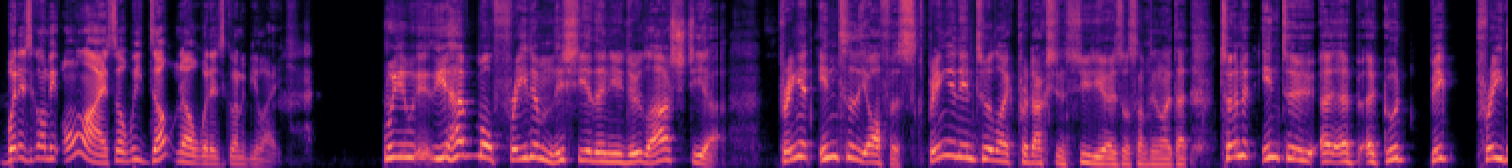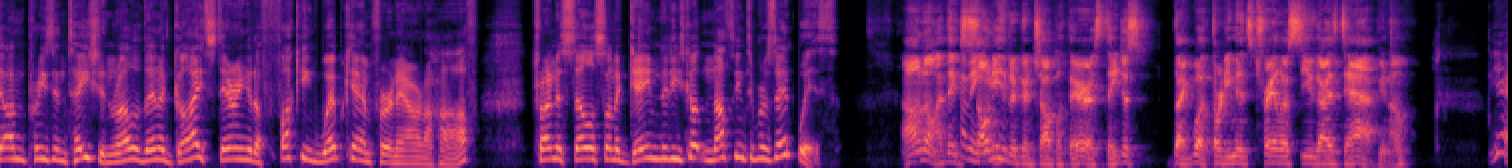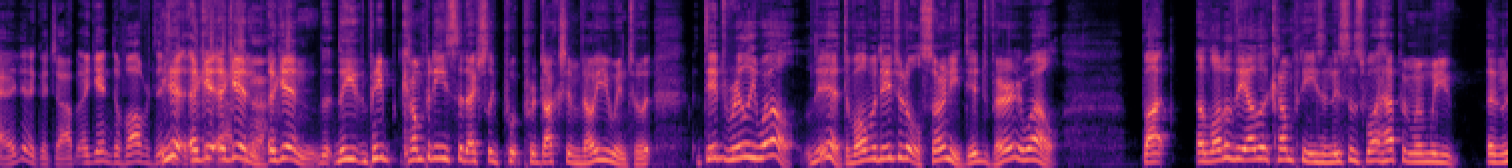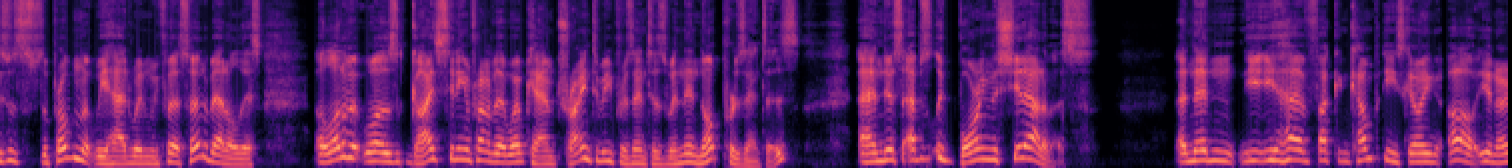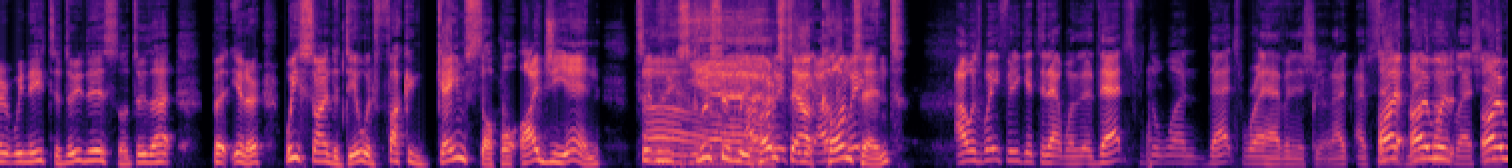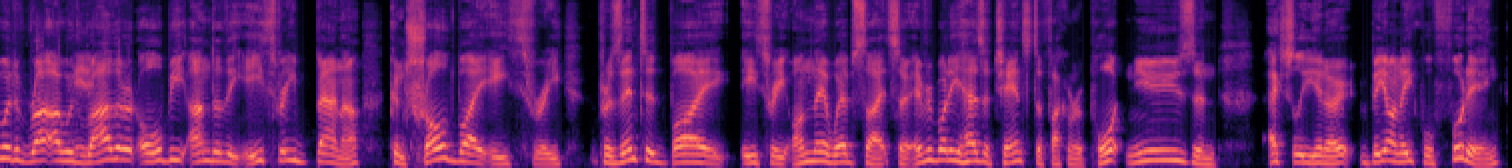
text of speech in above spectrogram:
But it's going to be online, so we don't know what it's going to be like. we, we you have more freedom this year than you do last year. Bring it into the office. Bring it into like production studios or something like that. Turn it into a, a, a good big pre-done presentation rather than a guy staring at a fucking webcam for an hour and a half trying to sell us on a game that he's got nothing to present with. I don't know. I think I mean- Sony did a good job with theirs. They just like what thirty minutes trailer, see you guys dab. You know, Yeah, they did a good job. Again, Devolver did. Yeah, did a good again, job, again, yeah. again, the, the peop companies that actually put production value into it did really well. Yeah, Devolver Digital, Sony did very well, but a lot of the other companies, and this is what happened when we, and this was the problem that we had when we first heard about all this. A lot of it was guys sitting in front of their webcam trying to be presenters when they're not presenters, and just absolutely boring the shit out of us. And then you, you have fucking companies going, oh, you know, we need to do this or do that. But, you know, we signed a deal with fucking GameStop or IGN to Oh, exclusively yeah. host our content. I was waiting for you to get to that one. That's the one. That's where I have an issue, and I, I've said I, I times would, last year. I would, ra- I would It- rather it all be under the E3 banner, controlled by E3, presented by E3 on their website, so everybody has a chance to fucking report news and actually, you know, be on equal footing,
